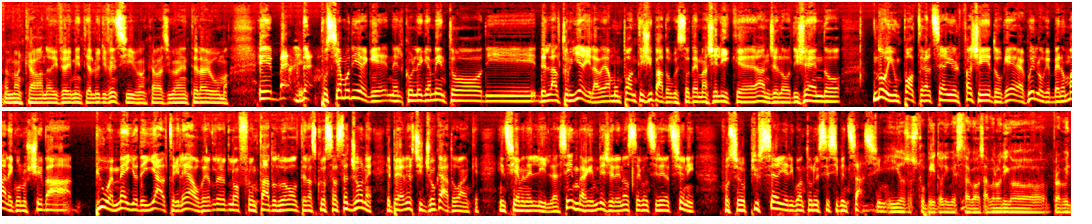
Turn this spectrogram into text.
sì. Mancavano riferimenti a lui difensivi, mancava sicuramente la Roma. E beh, sì. beh, possiamo dire che nel collegamento di, dell'altro ieri l'avevamo un po' anticipato questo tema Celic, eh, Angelo, dicendo noi un po' tra il serio e il faceto, che era quello che bene o male conosceva più e meglio degli altri Leao per averlo affrontato due volte la scorsa stagione e per averci giocato anche insieme nell'Ill. Sembra che invece le nostre considerazioni fossero più serie di quanto noi stessi pensassimo. Io sono stupito di questa cosa, ve lo dico proprio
